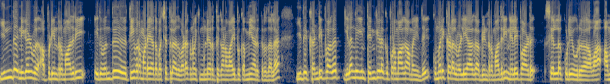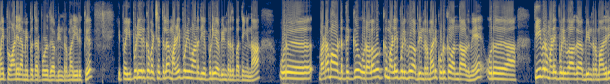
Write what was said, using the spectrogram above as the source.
இந்த நிகழ்வு அப்படின்ற மாதிரி இது வந்து தீவிரமடையாத பட்சத்தில் அது வடக்கு நோக்கி முன்னேறதுக்கான வாய்ப்பு கம்மியாக இருக்கிறதால இது கண்டிப்பாக இலங்கையின் தென்கிழக்கு புறமாக அமைந்து குமரிக்கடல் வழியாக அப்படின்ற மாதிரி நிலைப்பாடு செல்லக்கூடிய ஒரு அமைப்பு வானிலை அமைப்பு தற்பொழுது அப்படின்ற மாதிரி இருக்குது இப்போ இப்படி இருக்க பட்சத்தில் மழைப்பொழிவானது எப்படி அப்படின்றது பார்த்தீங்கன்னா ஒரு வட மாவட்டத்துக்கு ஓரளவுக்கு மழைப்பொழிவு அப்படின்ற மாதிரி கொடுக்க வந்தாலுமே ஒரு தீவிர மழைப்பொழிவாக அப்படின்ற மாதிரி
